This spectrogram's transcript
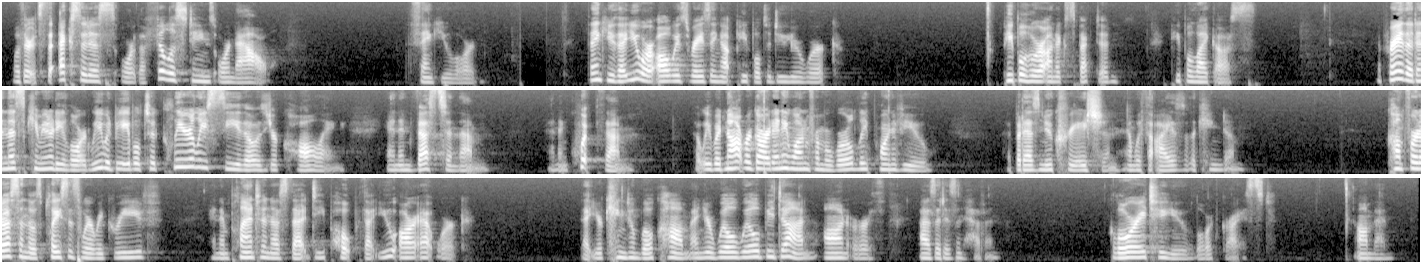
Whether it's the Exodus or the Philistines or now. Thank you, Lord. Thank you that you are always raising up people to do your work. People who are unexpected, people like us. I pray that in this community, Lord, we would be able to clearly see those you're calling and invest in them and equip them that we would not regard anyone from a worldly point of view, but as new creation and with the eyes of the kingdom. Comfort us in those places where we grieve and implant in us that deep hope that you are at work, that your kingdom will come and your will will be done on earth as it is in heaven. Glory to you, Lord Christ. Amen.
